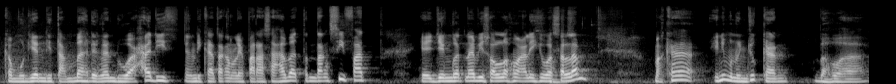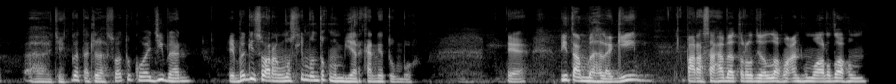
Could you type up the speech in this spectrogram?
Kemudian ditambah dengan dua hadis yang dikatakan oleh para sahabat tentang sifat ya jenggot Nabi Shallallahu Alaihi Wasallam. Maka ini menunjukkan bahwa eh, jenggot adalah suatu kewajiban ya bagi seorang Muslim untuk membiarkannya tumbuh. Ya, ditambah lagi para sahabat radhiyallahu anhum wardahum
